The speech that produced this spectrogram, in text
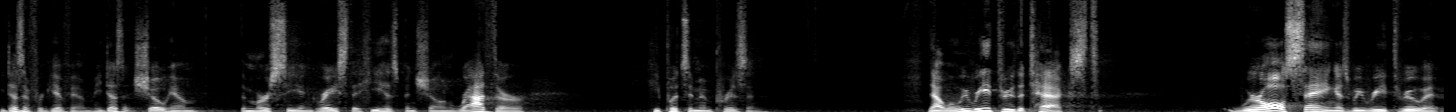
he doesn't forgive him, he doesn't show him the mercy and grace that he has been shown. Rather, he puts him in prison. Now, when we read through the text, we're all saying as we read through it,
